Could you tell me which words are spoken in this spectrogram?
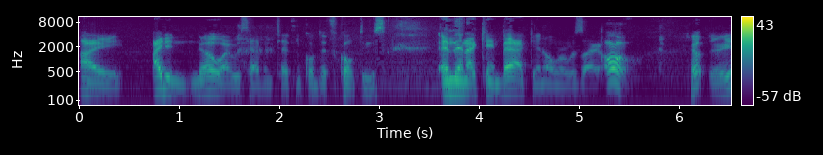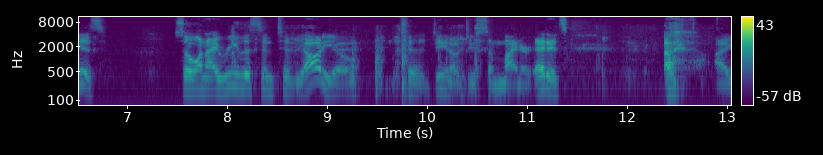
I, I didn't know I was having technical difficulties, and then I came back and Homer was like, "Oh, yep, there he is." So when I re-listened to the audio to you know do some minor edits, uh, I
